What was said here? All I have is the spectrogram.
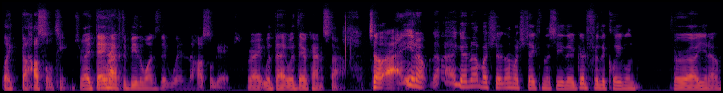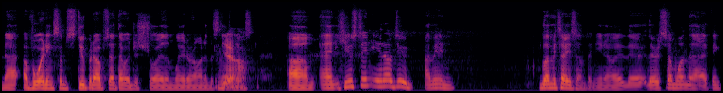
like the hustle teams, right? They Right. have to be the ones that win the hustle games, right? With that, with their kind of style. So, uh, you know, again, not much, not much take from this either. Good for the Cleveland for uh, you know not avoiding some stupid upset that would destroy them later on in the Yeah. standings. Um, and Houston, you know, dude, I mean, let me tell you something. You know, there there's someone that I think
